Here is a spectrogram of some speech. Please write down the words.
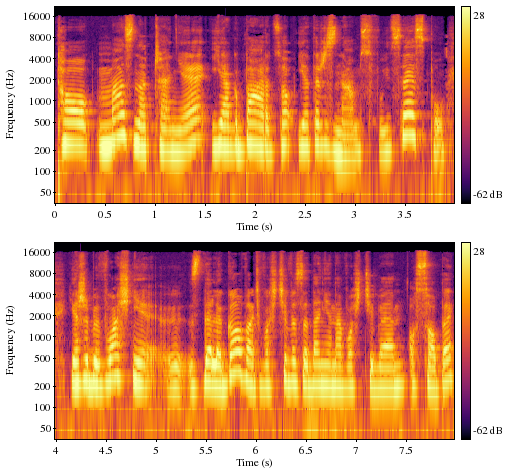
to ma znaczenie, jak bardzo ja też znam swój zespół. Ja, żeby właśnie y, zdelegować właściwe zadania na właściwe osoby,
